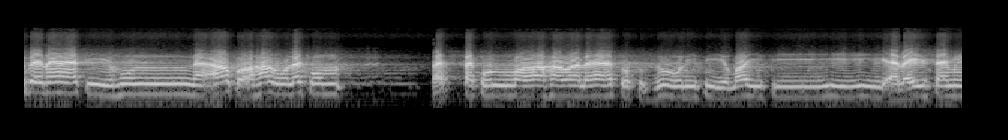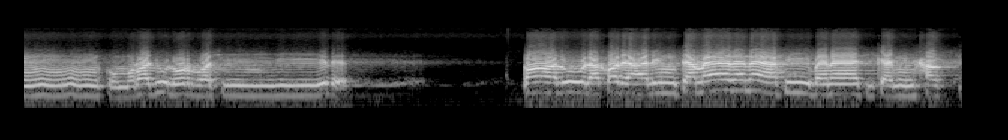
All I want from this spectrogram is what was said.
بناتي هن أطهر لكم. فاتقوا الله ولا تخزون في ضيفي. أليس منكم رجل رشيد؟ قالوا لقد علمت ما لنا في بناتك من حق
